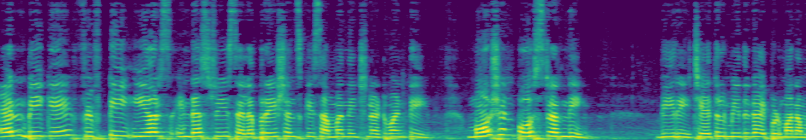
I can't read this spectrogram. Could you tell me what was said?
ఎన్బీకే ఫిఫ్టీ ఇయర్స్ ఇండస్ట్రీ సెలబ్రేషన్స్కి సంబంధించినటువంటి మోషన్ పోస్టర్ని వీరి చేతుల మీదుగా ఇప్పుడు మనం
